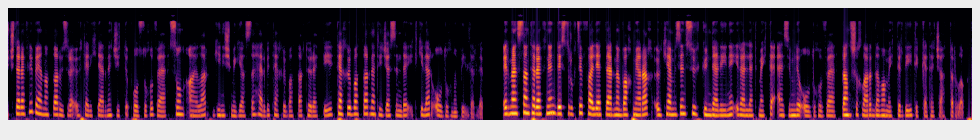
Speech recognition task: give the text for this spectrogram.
üç tərəfli bəyanatlar üzrə öhdəliklərini ciddi pozduğu və son aylar geniş miqyaslı hərbi təxribatlar törətdiyi, təxribatlar nəticəsində itkilər olduğunu bildirilib. Ermənistan tərəfinin destruktiv fəaliyyətlərinə baxmayaraq, ölkəmizin sülh gündəliyini irəlilətməkdə əzmli olduğu və danışıqları davam etdirdiyi diqqətə çatdırılıb.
